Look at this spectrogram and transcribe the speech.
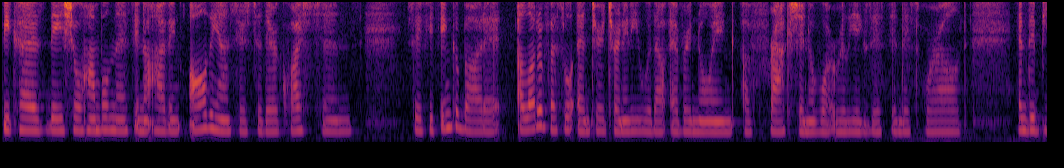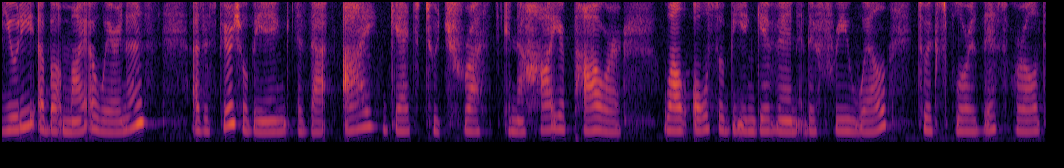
because they show humbleness in not having all the answers to their questions. So, if you think about it, a lot of us will enter eternity without ever knowing a fraction of what really exists in this world. And the beauty about my awareness as a spiritual being is that I get to trust in a higher power while also being given the free will to explore this world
